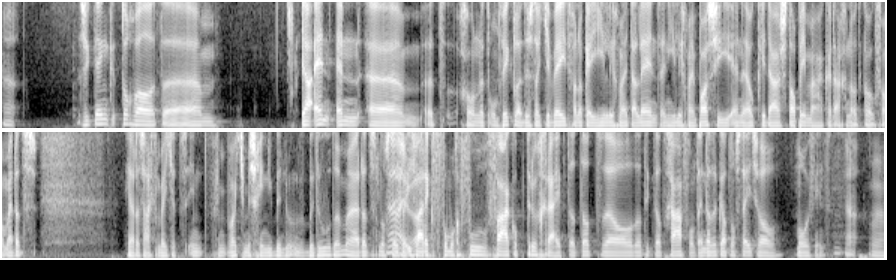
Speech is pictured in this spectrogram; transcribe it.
Ja. Dus ik denk toch wel het. ehm, ja, en, en ehm, het, gewoon het ontwikkelen. Dus dat je weet van oké, hier ligt mijn talent en hier ligt mijn passie. En elke keer daar een stap in maken, daar genoot ik ook van. Maar dat is. Ja, dat is eigenlijk een beetje het in, wat je misschien niet bedoel- bedoelde. Maar dat is nog Ja, steeds wel iets waar ik voor mijn gevoel vaak op teruggrijp. Dat, dat, wel, dat ik dat gaaf vond. En dat ik dat nog steeds wel mooi vind. Ja. Ja.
